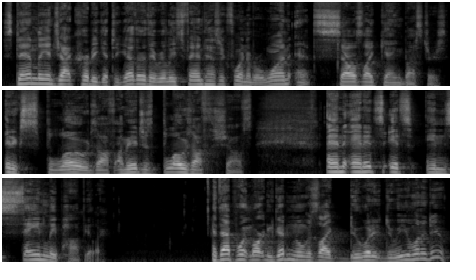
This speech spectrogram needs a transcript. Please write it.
Stan Lee and Jack Kirby get together. They release Fantastic Four number one, and it sells like gangbusters. It explodes off. I mean, it just blows off the shelves and and it's it's insanely popular. At that point, Martin Goodman was like, "Do what do what you want to do."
